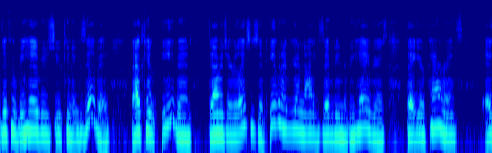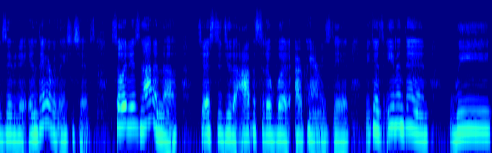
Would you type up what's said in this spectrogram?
different behaviors you can exhibit that can even damage your relationship, even if you're not exhibiting the behaviors that your parents exhibited in their relationships. So it is not enough just to do the opposite of what our parents did, because even then, we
